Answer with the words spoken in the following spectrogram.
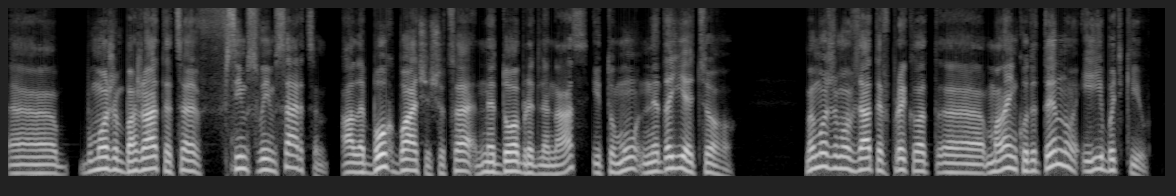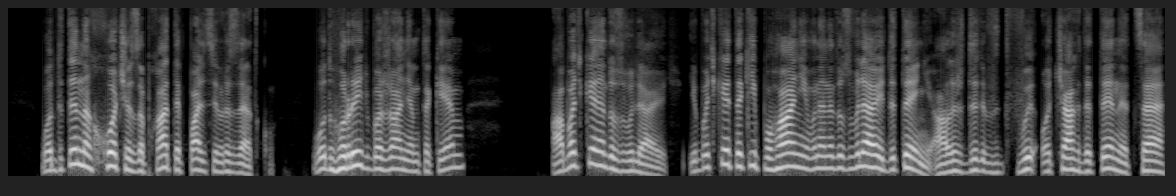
е, можемо бажати це всім своїм серцем. Але Бог бачить, що це недобре для нас і тому не дає цього. Ми можемо взяти, в приклад, е, маленьку дитину і її батьків. От дитина хоче запхати пальці в розетку. От горить бажанням таким, а батьки не дозволяють. І батьки такі погані, вони не дозволяють дитині. Але ж в очах дитини це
